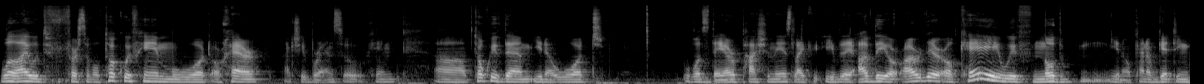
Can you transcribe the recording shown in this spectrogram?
well, I would first of all talk with him, what or her, actually, Brand, so him, uh, talk with them, you know, what what's their passion is like if they are they or are they okay with not you know kind of getting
